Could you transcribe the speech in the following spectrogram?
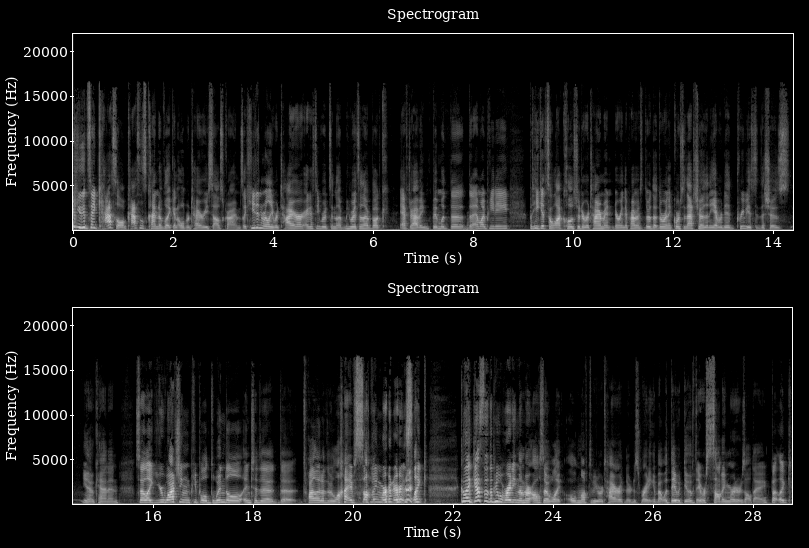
like you could say Castle. Castle's kind of like an old retiree solves crimes. Like he didn't really retire. I guess he wrote another he writes another book after having been with the the NYPD. But he gets a lot closer to retirement during the premise or the, during the course of that show than he ever did previous to the show's you know canon. So like you're watching people dwindle into the the twilight of their lives solving murders like. Because I guess that the people writing them are also like old enough to be retired. They're just writing about what they would do if they were solving murders all day. But like,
